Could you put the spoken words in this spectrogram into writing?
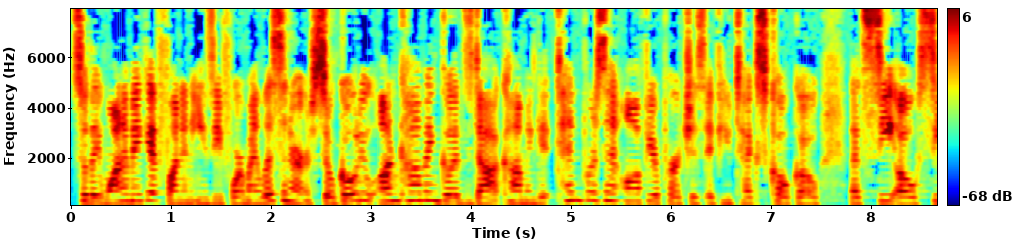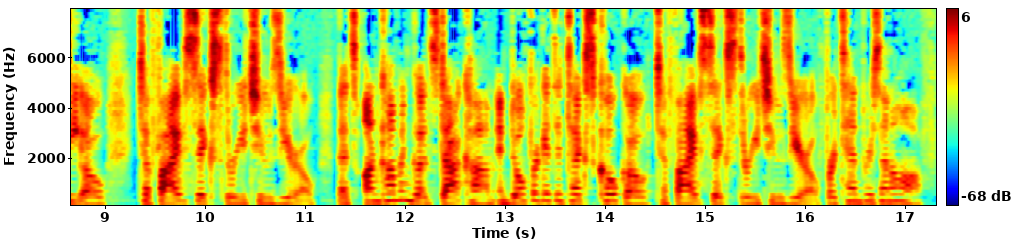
so they want to make it fun and easy for my listeners. So go to uncommongoods.com and get 10% off your purchase if you text COCO, that's C O C O, to 56320. That's uncommongoods.com, and don't forget to text COCO to 56320 for 10% off.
